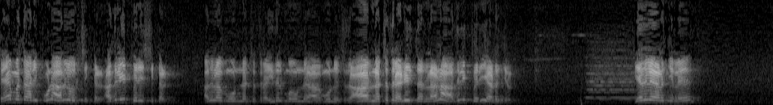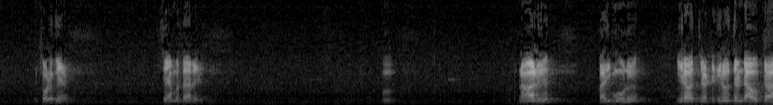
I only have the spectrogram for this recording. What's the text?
சேமத்தாரி போனால் அதில் ஒரு சிக்கல். அதுலேயும் பெரிய சிக்கல். அதில் மூணு நட்சத்திரம் இதில் மூணு மூணு நட்சத்திரம் ஆறு நட்சத்திரம் எழுதி தரலான்னா அதுலேயும் பெரிய அடைஞ்சல். எதில் அடைஞ்சல்? சொல்லுங்க. சேமத்தாரு ம். நாலு பதிமூணு இருபத்தி ரெண்டு இருபத்தி ரெண்டு அவுட்டா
